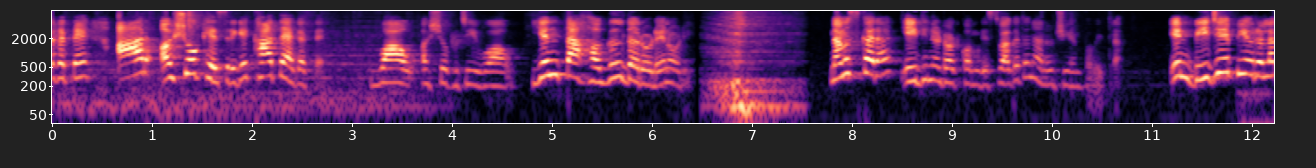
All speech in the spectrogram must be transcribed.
ಆಗತ್ತೆ. ಆರ್ ಅಶೋಕ್ ಹೆಸರಿಗೆ ಖಾತೆ ಆಗತ್ತೆ. Wow Ashok ji, wow. ಎಂತ ಹಗಲ್ ದರೋಡೆ ನೋಡಿ. ನಮಸ್ಕಾರ ಏದಿನ ದಿನ ಡಾಟ್ ಕಾಮ್ಗೆ ಸ್ವಾಗತ. ನಾನು ಜಿ ಎಂ ಪವಿತ್ರ. ಏನು ಬಿ ಜೆ ಪಿಯವರೆಲ್ಲ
